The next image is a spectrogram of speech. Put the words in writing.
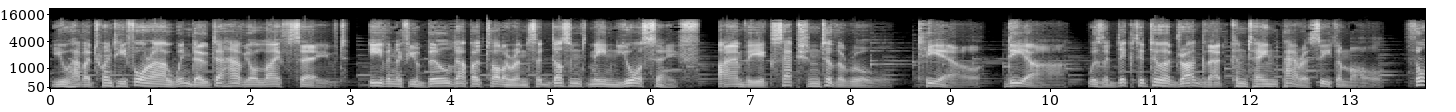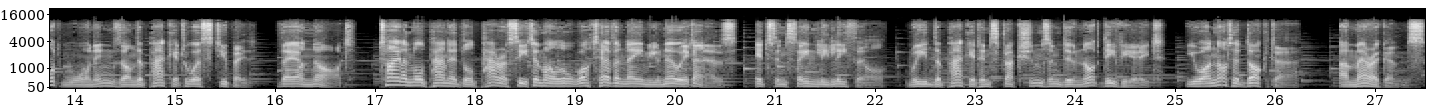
You have a 24 hour window to have your life saved. Even if you build up a tolerance it doesn't mean you're safe. I am the exception to the rule. TL. DR. Was addicted to a drug that contained paracetamol. Thought warnings on the packet were stupid. They are not. Tylenol Panadol paracetamol or whatever name you know it as, it's insanely lethal. Read the packet instructions and do not deviate. You are not a doctor. Americans,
